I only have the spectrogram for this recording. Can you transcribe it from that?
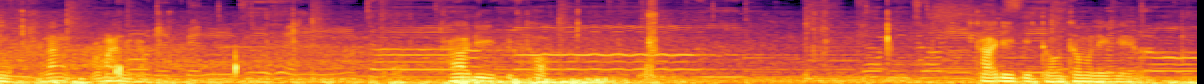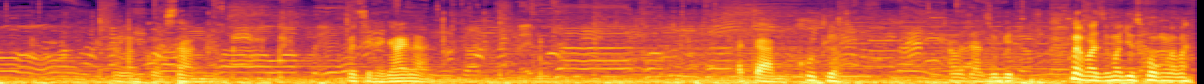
นี่กำลังประมาณนี้ครับข้าดีปิดทองข้าดีปิดทองทำมาเล็กแล้วกำลังก่อสร้างนะเป็นสิ่งขยายหลานอาจารย์คู่เถื่อนอาจารย์สุบิตเมื่อวานจะมาอยู่ทงแล้วมัน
